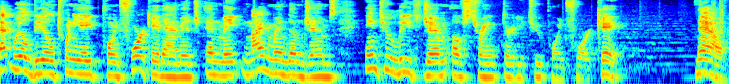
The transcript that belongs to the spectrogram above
that will deal 28.4k damage and make 9 random gems into Leech Gem of strength 32.4k. Now,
